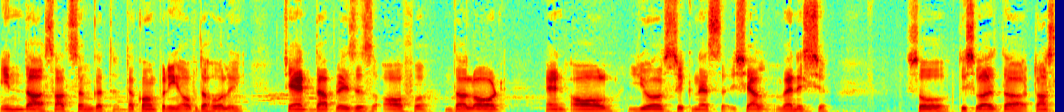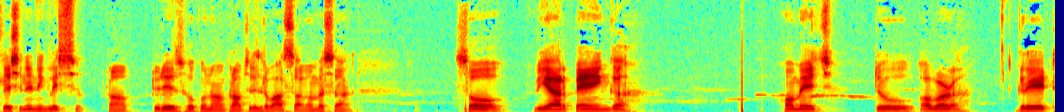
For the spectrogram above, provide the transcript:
In the Satsangat, the company of the holy, chant the praises of the Lord, and all your sickness shall vanish. So, this was the translation in English from today's Hukunam from Sri Dravasa, Amritsar. So, we are paying uh, homage to our great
